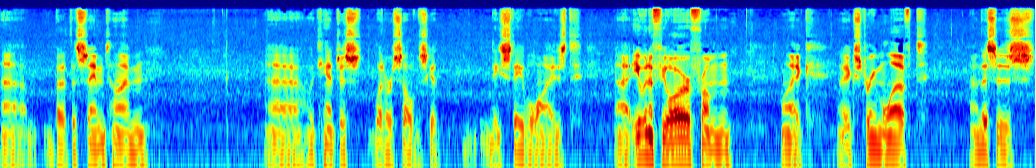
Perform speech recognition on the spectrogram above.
Um, but at the same time, uh, we can't just let ourselves get destabilized. Uh, even if you are from like the extreme left, and this is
